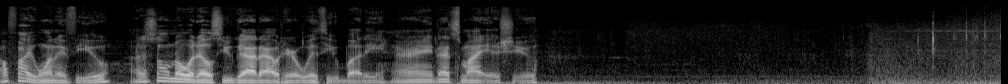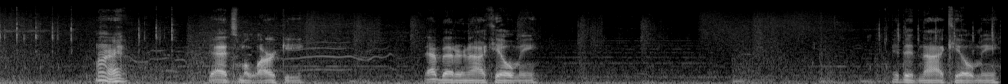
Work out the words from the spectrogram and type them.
I'll fight one of you. I just don't know what else you got out here with you, buddy. Alright, that's my issue. Alright. That's malarkey. That better not kill me. It did not kill me.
